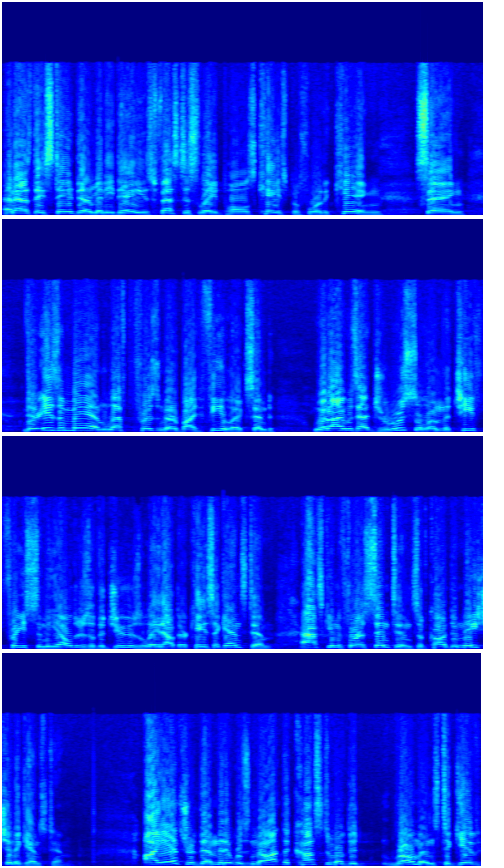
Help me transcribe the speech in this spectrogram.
And as they stayed there many days, Festus laid Paul's case before the king, saying, There is a man left prisoner by Felix, and when I was at Jerusalem, the chief priests and the elders of the Jews laid out their case against him, asking for a sentence of condemnation against him. I answered them that it was not the custom of the Romans to give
